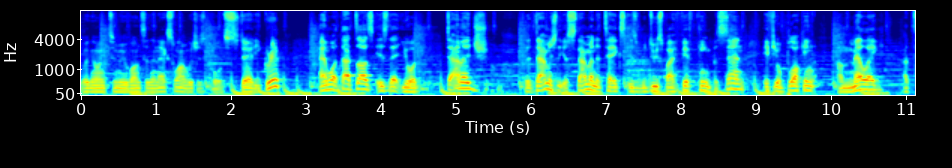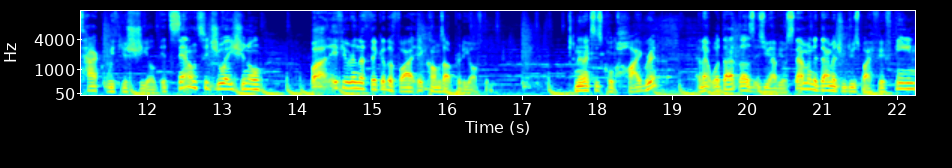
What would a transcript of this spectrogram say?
we're going to move on to the next one, which is called Sturdy Grip. And what that does is that your damage, the damage that your stamina takes is reduced by 15% if you're blocking a melee attack with your shield. It sounds situational, but if you're in the thick of the fight, it comes up pretty often. And the next is called High Grip. And that what that does is you have your stamina damage reduced by 15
